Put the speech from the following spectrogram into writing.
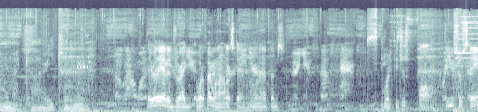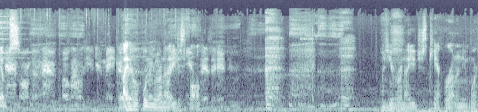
Oh my god, are you kidding me? They really had to drag. What if I run out of stamina? What happens? What if you just fall? The use of stamps. I hope when you run out, you just fall. When you run out, you just can't run anymore.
